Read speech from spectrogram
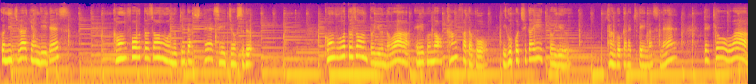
こんにちはキャンディーです。コンフォートゾーンを抜け出して成長する。コンフォートゾーンというのは英語のカンファタボー居心地がいいという単語から来ていますね。で今日は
